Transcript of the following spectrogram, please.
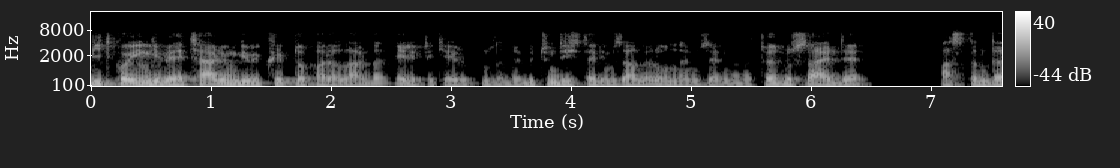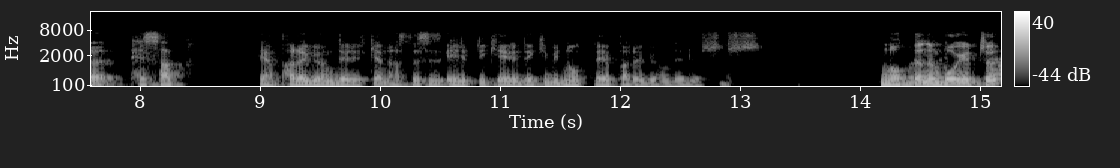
Bitcoin gibi, Ethereum gibi kripto paralarda eliptik eğri kullanıyor. Bütün dijital imzaları onların üzerinden atıyoruz. Bu sayede aslında hesap yani para gönderirken aslında siz eliptik eğrideki bir noktaya para gönderiyorsunuz. Noktanın boyutu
